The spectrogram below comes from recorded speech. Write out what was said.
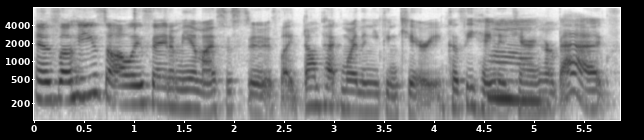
And so he used to always say to me and my sisters, like, don't pack more than you can carry, because he hated mm. carrying her bags.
